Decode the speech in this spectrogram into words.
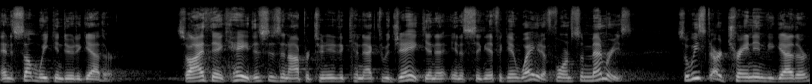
and it's something we can do together. So I think, hey, this is an opportunity to connect with Jake in a, in a significant way, to form some memories. So we start training together,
